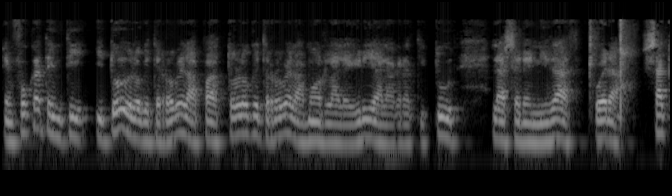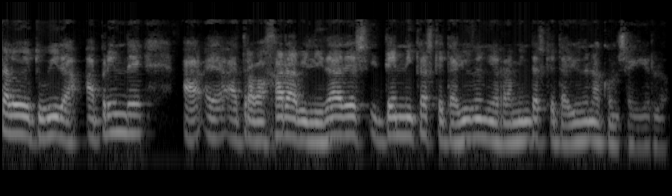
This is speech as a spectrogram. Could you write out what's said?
enfócate en ti y todo lo que te robe la paz, todo lo que te robe el amor, la alegría, la gratitud, la serenidad, fuera, sácalo de tu vida, aprende a, eh, a trabajar habilidades y técnicas que te ayuden y herramientas que te ayuden a conseguirlo.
